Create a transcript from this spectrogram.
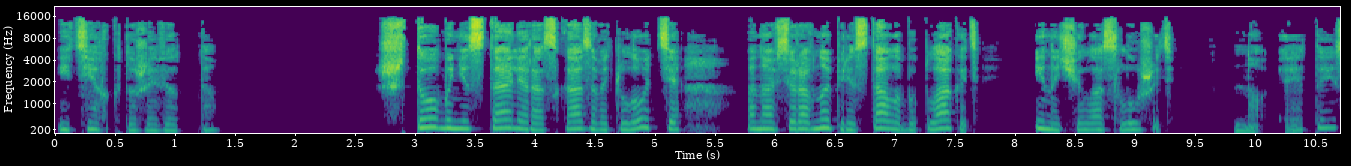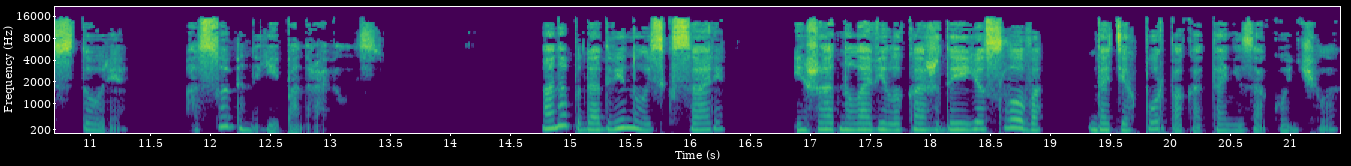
и тех, кто живет там. Что бы ни стали рассказывать Лотте, она все равно перестала бы плакать и начала слушать. Но эта история особенно ей понравилась. Она пододвинулась к Саре и жадно ловила каждое ее слово до тех пор, пока та не закончила.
